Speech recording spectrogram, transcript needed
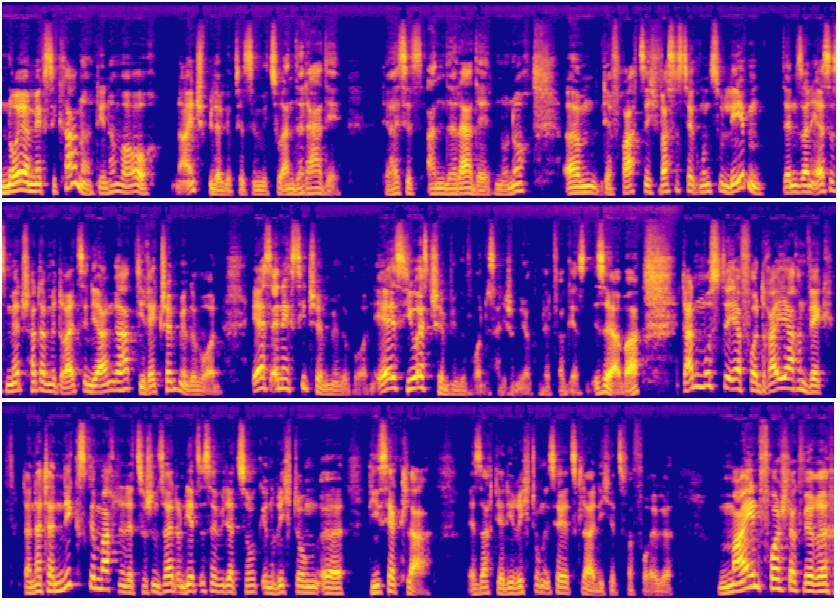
neuer Mexikaner, den haben wir auch. Ein Einspieler gibt es jetzt nämlich zu Andrade. Der heißt jetzt Andrade nur noch. Ähm, der fragt sich, was ist der Grund zu leben? Denn sein erstes Match hat er mit 13 Jahren gehabt, direkt Champion geworden. Er ist NXT-Champion geworden. Er ist US-Champion geworden. Das hatte ich schon wieder komplett vergessen. Ist er aber. Dann musste er vor drei Jahren weg. Dann hat er nichts gemacht in der Zwischenzeit und jetzt ist er wieder zurück in Richtung, äh, die ist ja klar. Er sagt ja, die Richtung ist ja jetzt klar, die ich jetzt verfolge. Mein Vorschlag wäre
